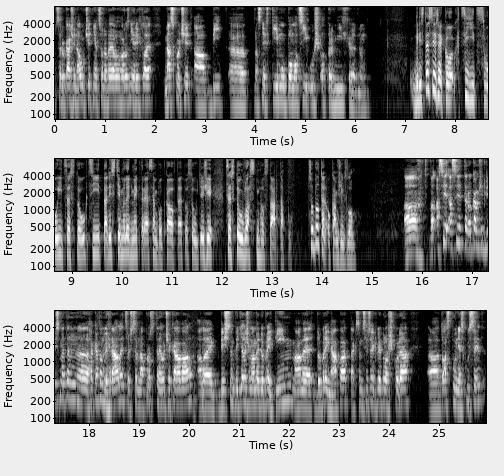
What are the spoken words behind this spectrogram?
se dokáže naučit něco nového hrozně rychle, naskočit a být vlastně v týmu pomocí už od prvních dnů. Kdy jste si řekl, chci jít svojí cestou, chci jít tady s těmi lidmi, které jsem potkal v této soutěži, cestou vlastního startupu? Co byl ten okamžik zlomu? Uh, asi, asi ten okamžik, kdy jsme ten uh, hackathon vyhráli, což jsem naprosto neočekával, ale když jsem viděl, že máme dobrý tým, máme dobrý nápad, tak jsem si řekl, že by bylo škoda uh, to aspoň neskusit.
